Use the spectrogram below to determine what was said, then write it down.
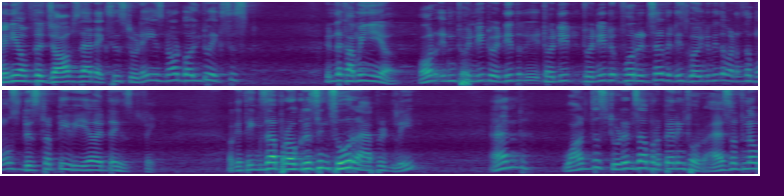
many of the jobs that exist today is not going to exist in the coming year. Or in 2023 2024 itself it is going to be the one of the most disruptive year in the history. Okay things are progressing so rapidly. And what the students are preparing for as of now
